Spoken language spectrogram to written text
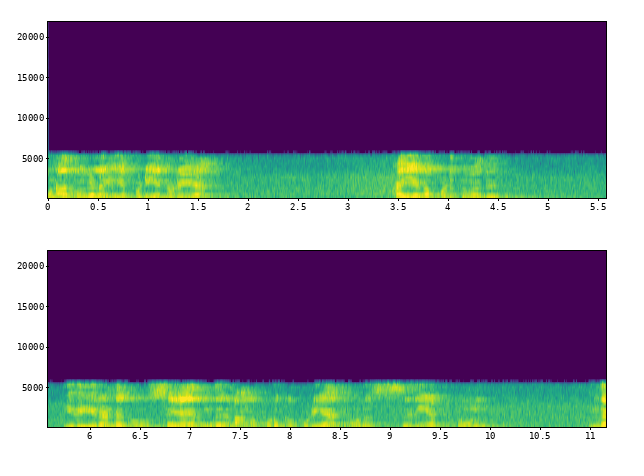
உணர்வுகளை எப்படி என்னுடைய கையகப்படுத்துவது? இது இரண்டுக்கும் சேர்ந்து நாங்கள் கொடுக்கக்கூடிய ஒரு சிறிய டூல் இந்த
